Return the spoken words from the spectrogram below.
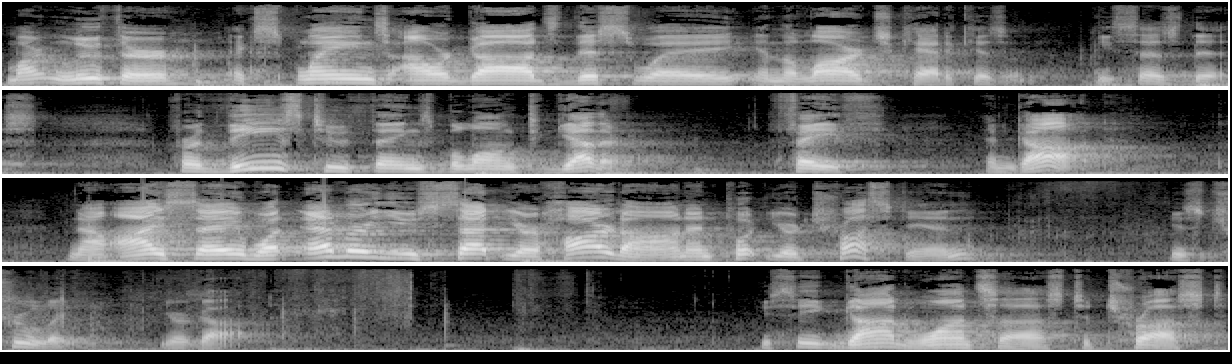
Martin Luther explains our gods this way in the large catechism. He says this For these two things belong together faith and God. Now I say, whatever you set your heart on and put your trust in is truly your God. You see, God wants us to trust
